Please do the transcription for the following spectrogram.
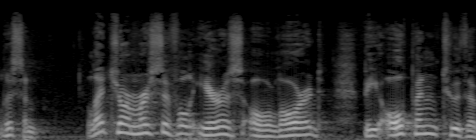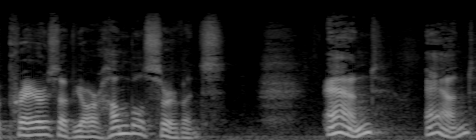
Listen. Let your merciful ears, O Lord, be open to the prayers of your humble servants, and, and,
